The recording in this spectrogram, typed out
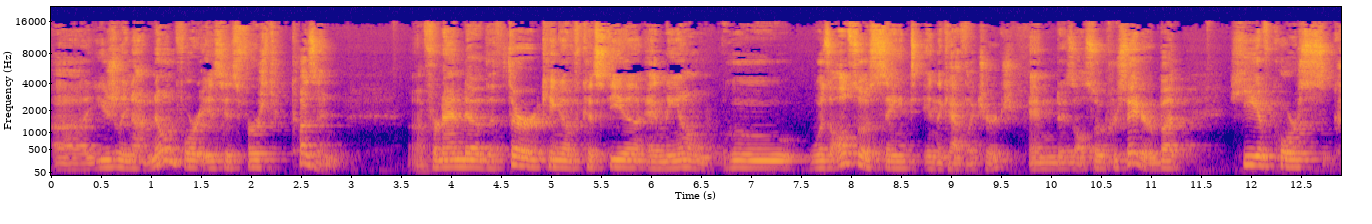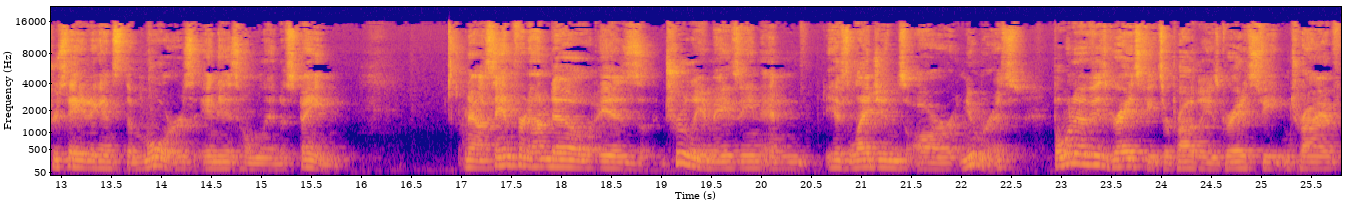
uh, usually not known for is his first cousin, uh, Fernando III, King of Castile and Leon, who was also a saint in the Catholic Church and is also a crusader, but he, of course, crusaded against the Moors in his homeland of Spain. Now, San Fernando is truly amazing, and his legends are numerous, but one of his greatest feats, or probably his greatest feat in triumph,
